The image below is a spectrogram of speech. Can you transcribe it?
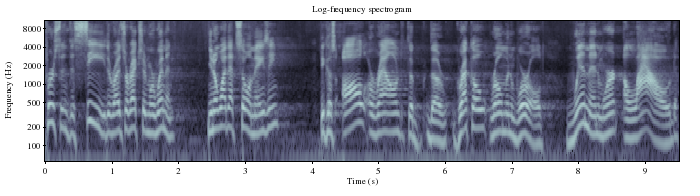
person to see the resurrection were women. You know why that's so amazing? Because all around the, the Greco Roman world, women weren't allowed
